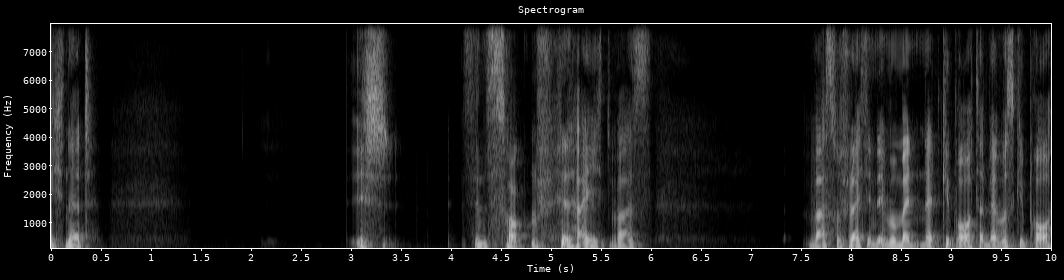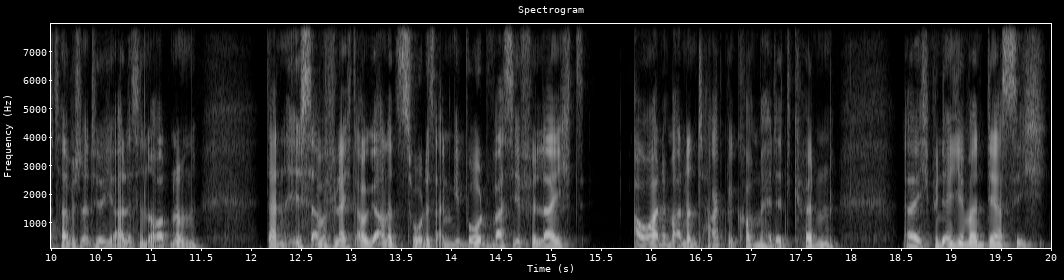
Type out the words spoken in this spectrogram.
ich nicht. Ist, sind Socken vielleicht was, was man vielleicht in dem Moment nicht gebraucht hat. Wenn man es gebraucht hat, ist natürlich alles in Ordnung. Dann ist aber vielleicht auch gar nicht so das Angebot, was ihr vielleicht auch an einem anderen Tag bekommen hättet können. Äh, ich bin ja jemand, der sich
